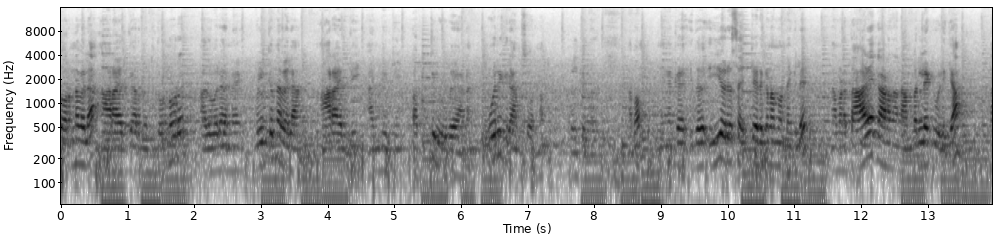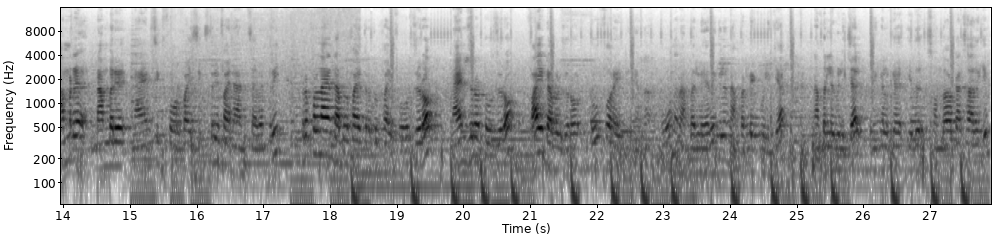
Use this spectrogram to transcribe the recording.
സ്വർണവില ആറായിരത്തി അറുന്നൂറ്റി തൊണ്ണൂറ് അതുപോലെ തന്നെ വിൽക്കുന്ന വില ആറായിരത്തി അഞ്ഞൂറ്റി പത്ത് രൂപയാണ് ഒരു ഗ്രാം സ്വർണം വിൽക്കുന്നത്. അപ്പം നിങ്ങൾക്ക് ഇത് ഈ ഒരു സെറ്റ് എടുക്കണമെന്നുണ്ടെങ്കിൽ നമ്മുടെ താഴെ കാണുന്ന നമ്പറിലേക്ക് വിളിക്കാം. നമ്മുടെ number nine six four five six three five nine seven three triple nine double five triple five four zero nine zero two zero five double zero two four eight എന്ന മൂന്ന് നമ്പറിൽ ഏതെങ്കിലും നമ്പറിലേക്ക് വിളിക്കുക. നമ്പറിൽ വിളിച്ചാൽ നിങ്ങൾക്ക് ഇത് സ്വന്തമാക്കാൻ സാധിക്കും.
